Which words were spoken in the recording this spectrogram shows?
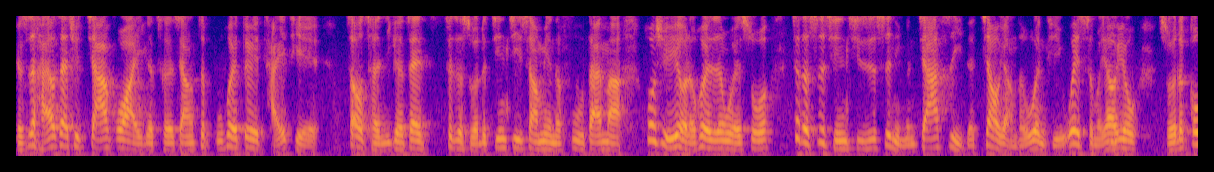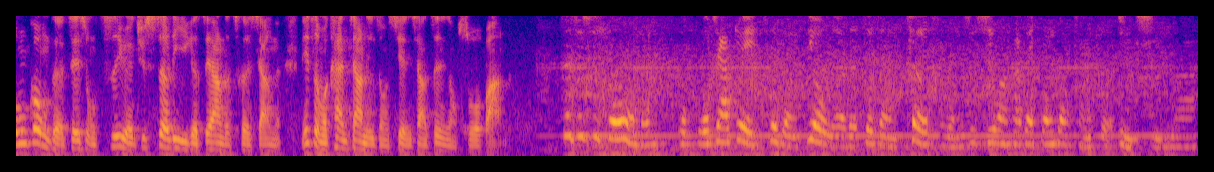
可是还要再去加挂一个车厢，这不会对台铁造成一个在这个所谓的经济上面的负担吗？或许也有人会认为说，这个事情其实是你们家自己的教养的问题，为什么要用所谓的公共的这种资源去设立一个这样的车厢呢？你怎么看这样的一种现象，这种说法呢？这就是说，我们我国家对这种幼儿的这种特质，我们是希望他在公共场所隐形吗？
